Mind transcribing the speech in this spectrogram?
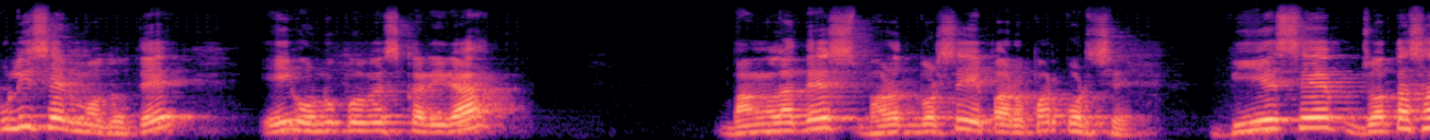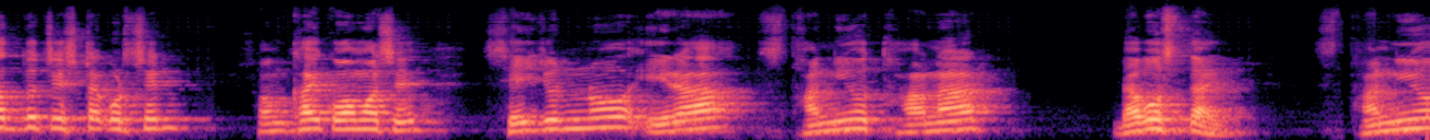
পুলিশের মদতে এই অনুপ্রবেশকারীরা বাংলাদেশ, ভারতবর্ষে এপার ওপার করছে। বিএসএফ যথাসাধ্য চেষ্টা করছেন, সংখ্যায় কম আছে, সেই জন্য এরা স্থানীয় থানার ব্যবস্থায়, স্থানীয়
